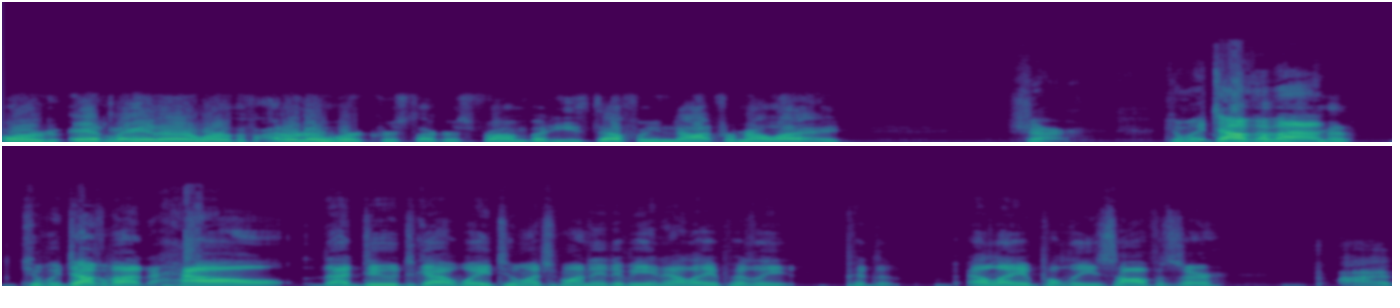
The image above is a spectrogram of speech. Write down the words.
or Atlanta, where the f- I don't know where Chris Tucker's from, but he's definitely not from L.A. Sure. Can we talk about? Can we talk about how that dude's got way too much money to be an LA police LA police officer? I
